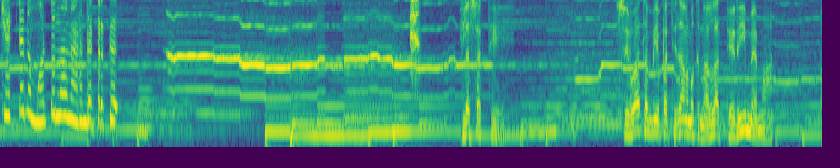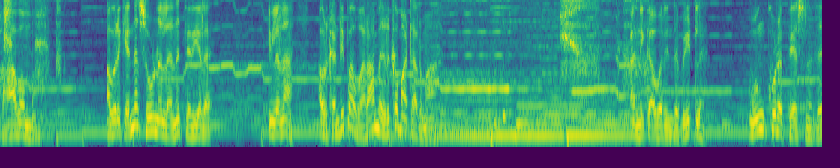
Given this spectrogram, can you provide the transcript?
கெட்டது மட்டும்தான் நடந்துட்டு இருக்கு. இல்ல சக்தி சிவா தம்பியை பத்தி தான் நமக்கு நல்லா தெரியுமேம்மா. பாவம்மா. அவருக்கு என்ன சூழ்நிலைன்னு தெரியல. இல்லனா அவர் கண்டிப்பா வராம இருக்க மாட்டாருமா? அன்னைக்கு அவர் இந்த வீட்டுல உன் கூட பேசுனது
